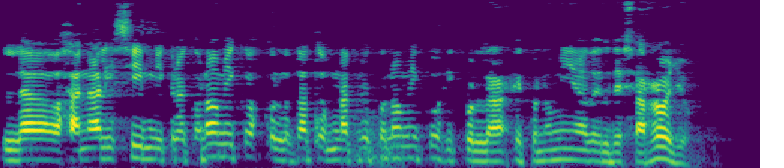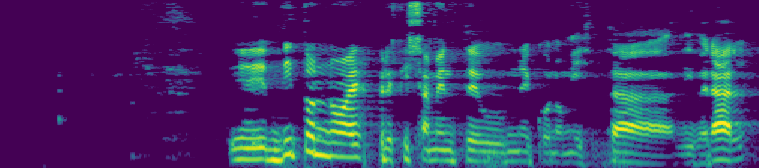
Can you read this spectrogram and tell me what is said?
los análisis microeconómicos con los datos macroeconómicos y con la economía del desarrollo. Dito no es precisamente un economista liberal.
